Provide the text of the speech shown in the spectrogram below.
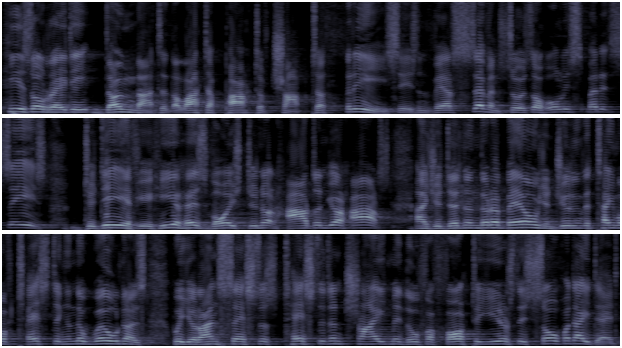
He has already done that at the latter part of chapter 3. He says in verse 7, so as the Holy Spirit says, Today, if you hear his voice, do not harden your hearts, as you did in the rebellion during the time of testing in the wilderness wilderness, where your ancestors tested and tried me, though for 40 years they saw what I did.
